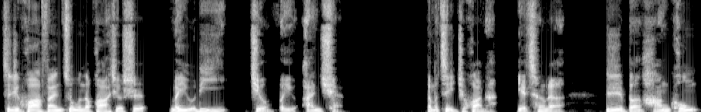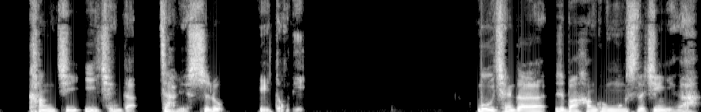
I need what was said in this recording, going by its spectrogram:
这句话翻译中文的话就是“没有利益就没有安全”。那么这句话呢，也成了日本航空抗击疫情的战略思路与动力。目前的日本航空公司的经营啊，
